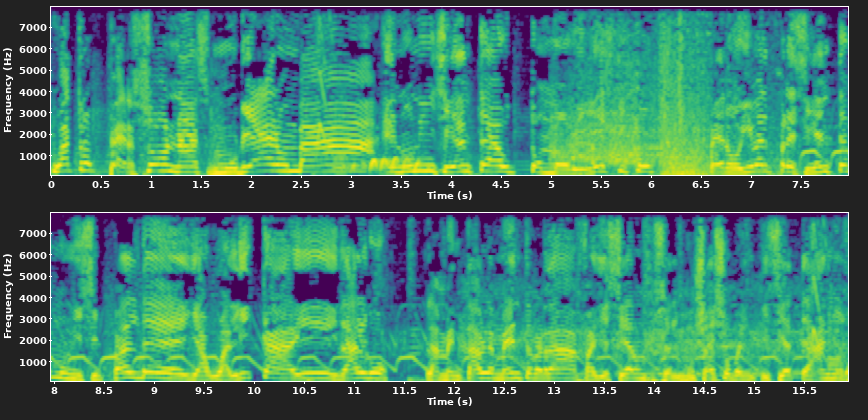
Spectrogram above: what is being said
Cuatro personas murieron, va, en un incidente automovilístico. Pero iba el presidente municipal de Yahualica, ahí, Hidalgo. Lamentablemente, ¿verdad? Fallecieron, pues el muchacho, 27 años,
